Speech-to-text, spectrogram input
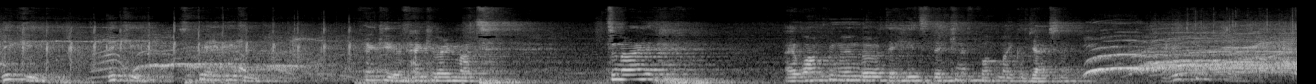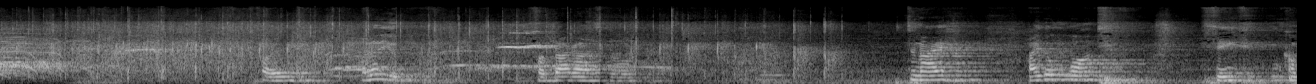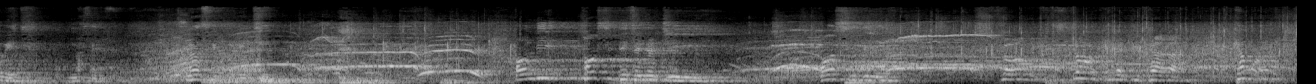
Vicky, Vicky, Vicky. Thank you, thank you very much. Tonight, I want to remember the hits that came from Michael Jackson. I, love you. For Praga, so tonight I don't want think in COVID. Nothing. Nothing COVID. Only positive energy. Positive. Strong, strong energy, Praga. Come on.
